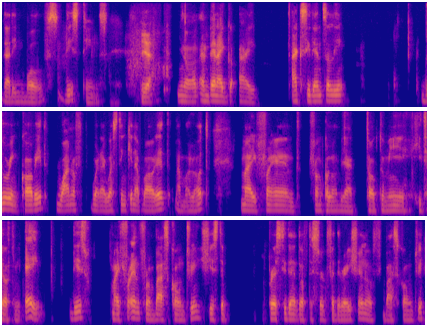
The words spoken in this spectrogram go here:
that involves these things, Yeah. you know. And then I got, I accidentally during COVID, one of when I was thinking about it um, a lot, my friend from Colombia talked to me. He tells me, "Hey, this my friend from Basque Country. She's the president of the Surf Federation of Basque Country.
